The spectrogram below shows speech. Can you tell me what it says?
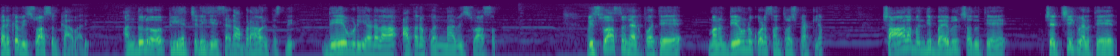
కనుక విశ్వాసం కావాలి. అందులో పిహెచ్డి చేశాడు అబ్రహం అనిపిస్తుంది. దేవుడి ఎడల అతనుకున్న విశ్వాసం. విశ్వాసం లేకపోతే మనం దేవుణ్ణి కూడా సంతోషపెట్టలేం. చాలామంది బైబిల్ చదివితే చర్చికి వెళితే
